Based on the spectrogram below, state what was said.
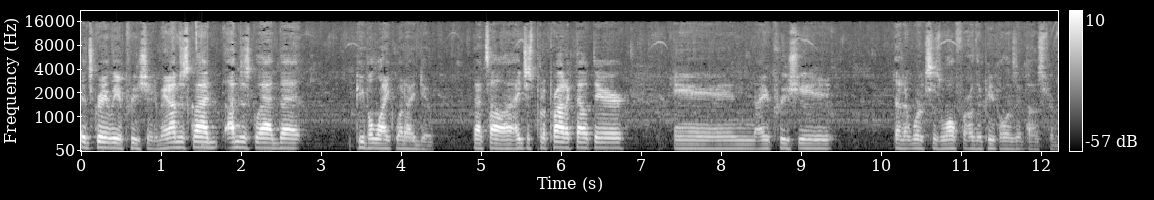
It's greatly appreciated, man. I'm just glad. I'm just glad that people like what I do. That's all. I just put a product out there, and I appreciate it that it works as well for other people as it does for me.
